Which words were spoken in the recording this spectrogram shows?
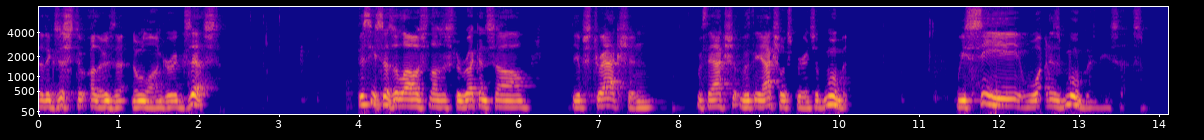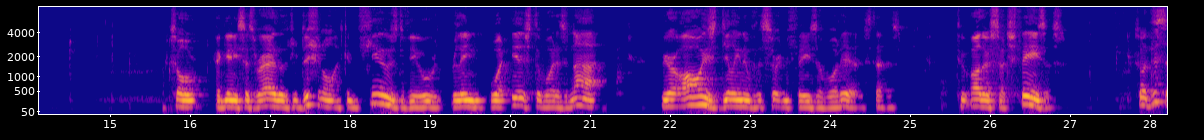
that exist to others that no longer exist. This, he says, allows, allows us to reconcile the abstraction with the, actual, with the actual experience of movement. We see what is movement, he says. So again, he says, rather the traditional and confused view relating what is to what is not, we are always dealing with a certain phase of what is, that is, to other such phases. So this,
